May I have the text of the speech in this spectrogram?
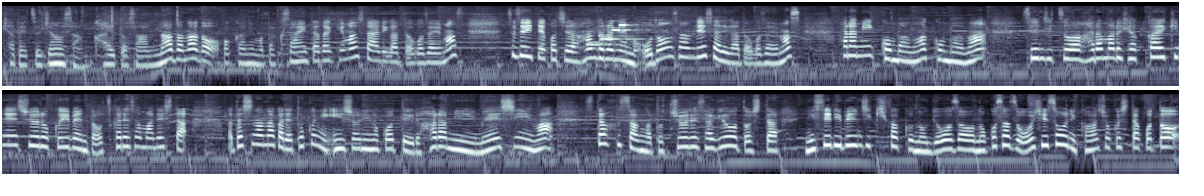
キャベツじゅんさんカイトさんなどなど他にもたくさんいただきました。ありがとうございます。続いてこちらハンドルネームおどんさんです。ありがとうございます。ハラミこんばんはこんばんは。先日ははらまる100回記念収録イベントお疲れ様でした。私の中で特に印象に残っているハラミー名シーンはスタッフさんが途中で下げようとした偽リベンジ企画の餃子を残さず美味しそうに完食したこと。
